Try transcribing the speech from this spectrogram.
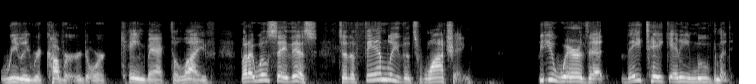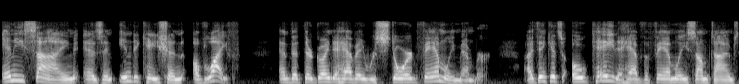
really recovered or came back to life. But I will say this to the family that's watching be aware that they take any movement, any sign as an indication of life, and that they're going to have a restored family member. I think it's okay to have the family sometimes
